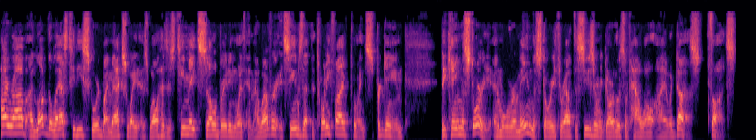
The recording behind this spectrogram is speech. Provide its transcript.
Hi rob. I love the last td scored by max white as well as his teammates celebrating with him. However it seems that the 25 points per game became the story and will remain the story throughout the season regardless of how well iowa does. Thoughts?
